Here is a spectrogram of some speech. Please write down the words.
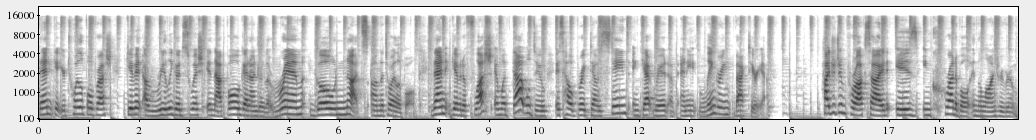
then get your toilet bowl brush, give it a really good swish in that bowl, get under the rim, go nuts on the toilet bowl. Then give it a flush, and what that will do is help break down stains and get rid of any lingering bacteria. Hydrogen peroxide is incredible in the laundry room.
